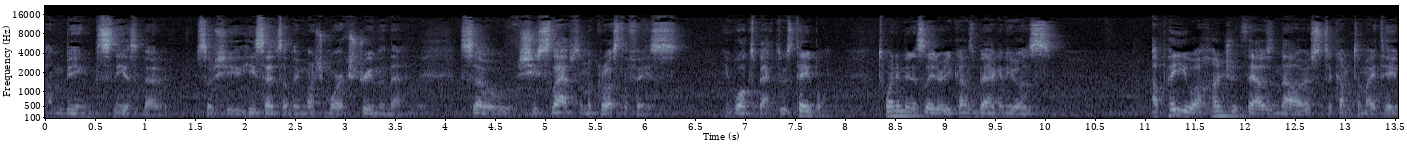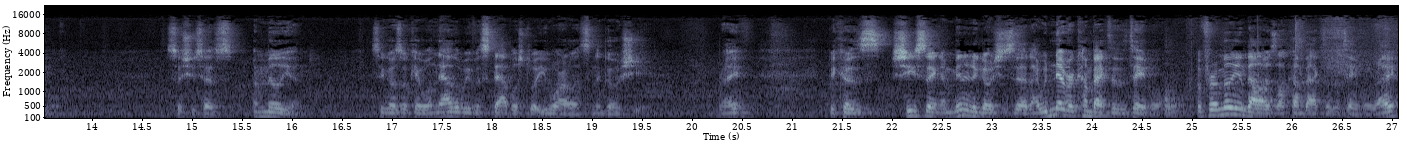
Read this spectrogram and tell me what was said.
I'm being sneeze about it. So she, he said something much more extreme than that. So she slaps him across the face. He walks back to his table. 20 minutes later, he comes back and he goes, I'll pay you $100,000 to come to my table. So she says, A million. So he goes, Okay, well, now that we've established what you are, let's negotiate. Right? Because she's saying a minute ago, she said, I would never come back to the table. But for a million dollars, I'll come back to the table, right?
